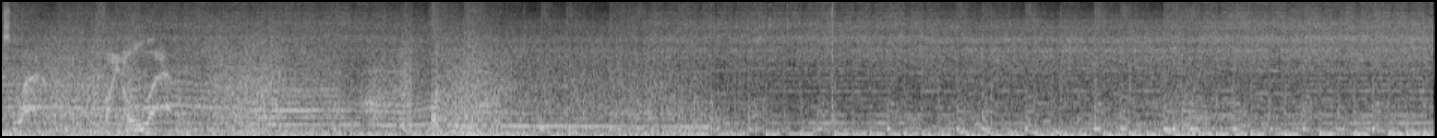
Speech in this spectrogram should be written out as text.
last laugh.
